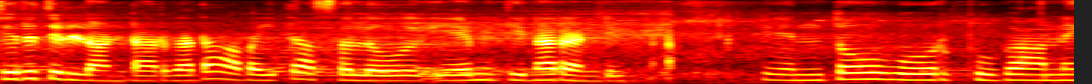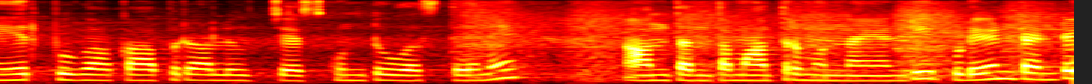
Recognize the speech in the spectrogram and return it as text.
చిరుతిళ్ళు అంటారు కదా అవైతే అసలు ఏమి తినరండి. ఎంతో ఓర్పుగా నేర్పుగా కాపురాలు చేసుకుంటూ వస్తేనే అంతంత మాత్రం ఉన్నాయండి. ఇప్పుడు ఏంటంటే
